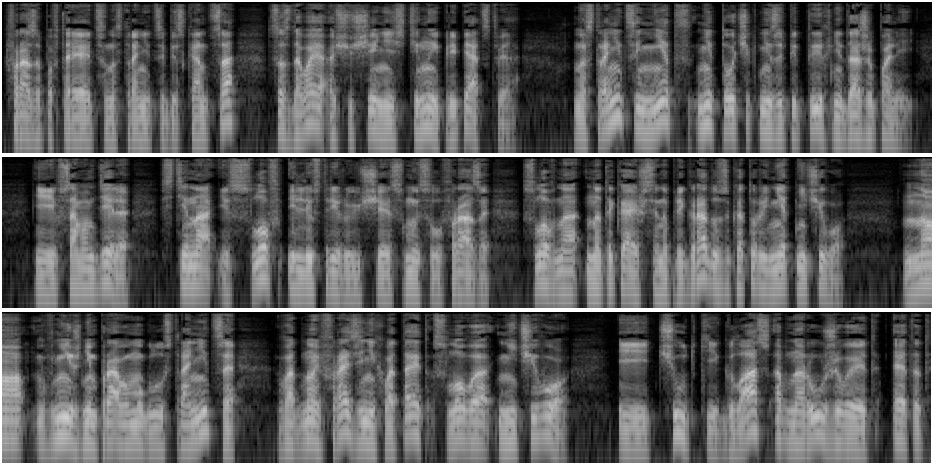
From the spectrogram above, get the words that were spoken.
Фраза повторяется на странице без конца, создавая ощущение стены, препятствия – на странице нет ни точек, ни запятых, ни даже полей. И в самом деле стена из слов, иллюстрирующая смысл фразы, словно натыкаешься на преграду, за которой нет ничего. Но в нижнем правом углу страницы в одной фразе не хватает слова «ничего», и чуткий глаз обнаруживает этот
